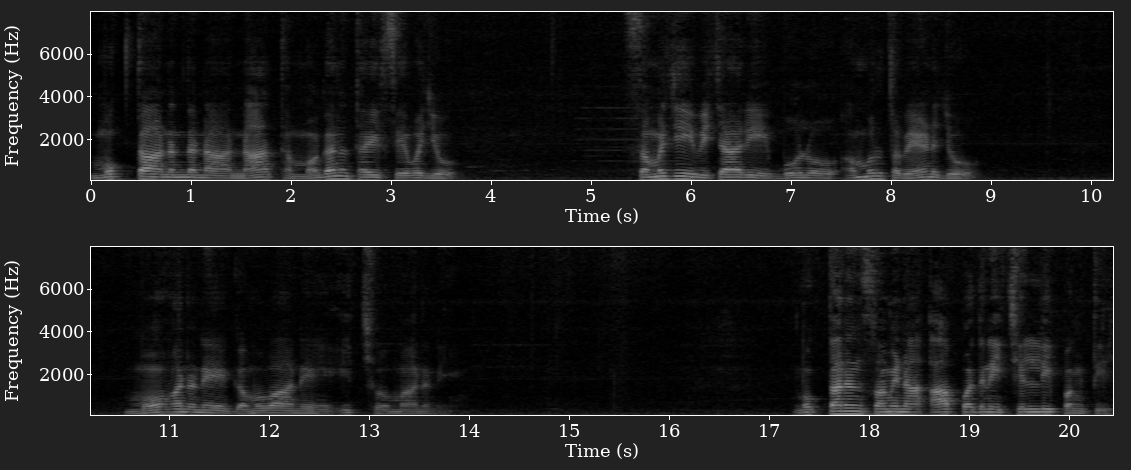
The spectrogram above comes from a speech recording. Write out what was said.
મુક્તાનંદના નાથ મગન થઈ સેવજો. સમજી વિચારી બોલો, અમૃત વેણ જો મોહનને ગમવાને ઈચ્છો માનને. મુક્તાનંદ સ્વામીના આ પદની છેલ્લી પંક્તિ.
